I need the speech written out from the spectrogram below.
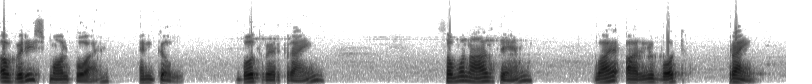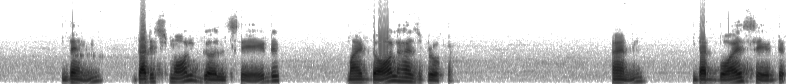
A very small boy and girl both were crying. Someone asked them, Why are you both crying? Then that small girl said, My doll has broken. And that boy said,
